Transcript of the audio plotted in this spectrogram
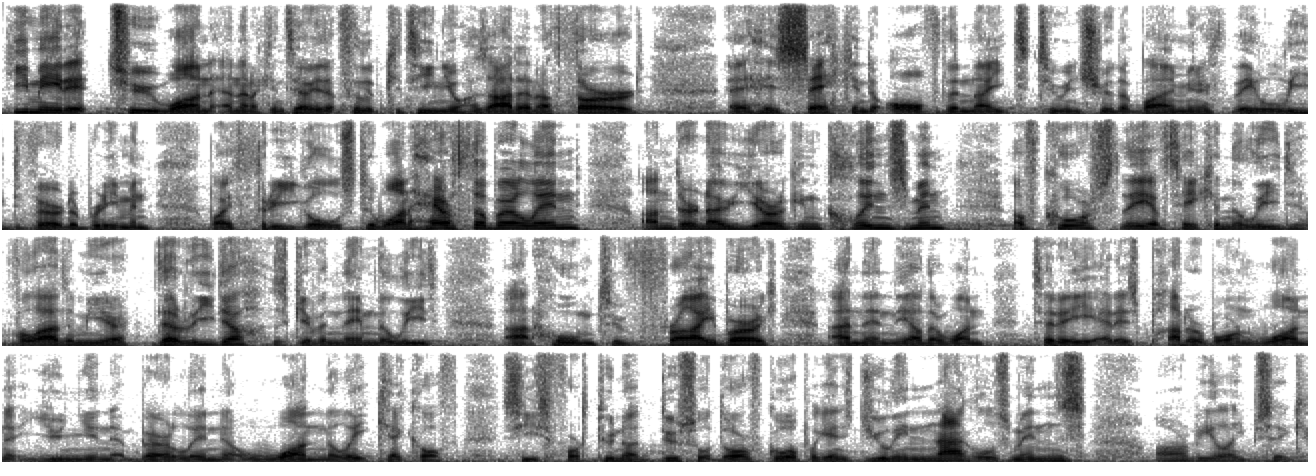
He made it 2-1, and then I can tell you that Philippe Coutinho has added a third, uh, his second of the night, to ensure that Bayern Munich they lead Werder Bremen by three goals to one. Hertha Berlin under now Jurgen Klinsmann, of course, they have taken the lead. Vladimir Darida has given them the lead at home to Freiburg, and then the other one today it is Paderborn 1, Union Berlin 1. The late kickoff sees Fortuna Dusseldorf go up against Julian Nagelsmann's RB Leipzig.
